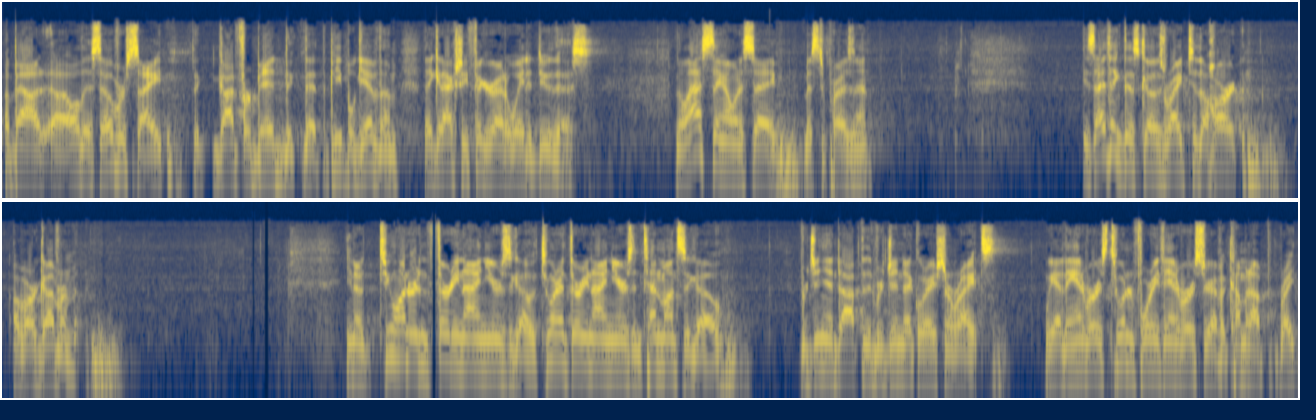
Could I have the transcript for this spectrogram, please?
about uh, all this oversight, that God forbid that the people give them, they could actually figure out a way to do this. The last thing I want to say, Mr. President, is I think this goes right to the heart of our government. You know, 239 years ago, 239 years and 10 months ago, Virginia adopted the Virginia Declaration of Rights. We have the anniversary, 240th anniversary of it coming up right,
